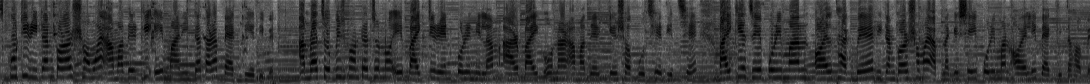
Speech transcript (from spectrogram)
স্কুটি রিটার্ন করার সময় আমাদেরকে এই মানিটা তারা ব্যাক দিয়ে দিবে। আমরা চব্বিশ ঘণ্টার জন্য এই বাইকটি রেন্ট করে নিলাম আর বাইক ওনার আমাদেরকে সব বুঝিয়ে দিচ্ছে। বাইকে যে পরিমাণ অয়েল থাকবে রিটার্ন করার সময় আপনাকে সেই পরিমাণ অয়েলই ব্যাগ দিতে হবে।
